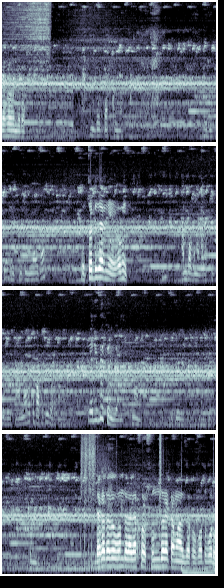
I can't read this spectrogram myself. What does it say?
দেখো বন্ধুরা। নিয়ে অমিত। দেখো দেখো বন্ধুরা, দেখো, সুন্দর একটা মাছ, দেখো, কত বড়।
